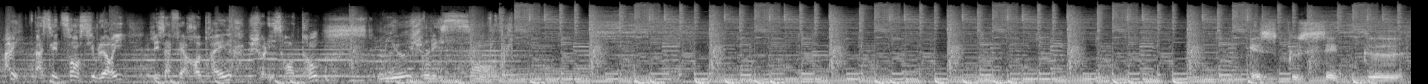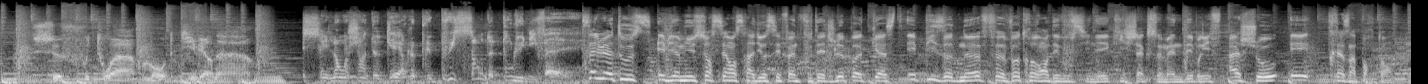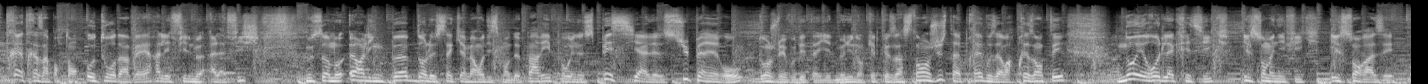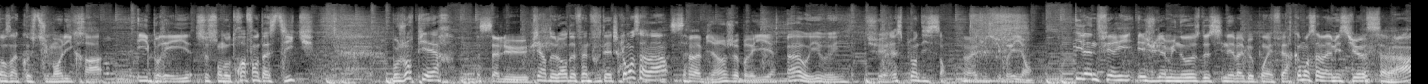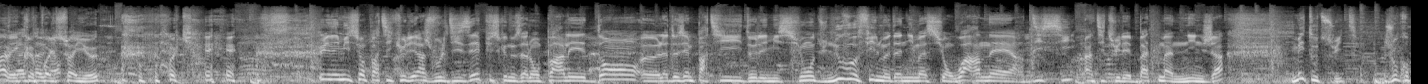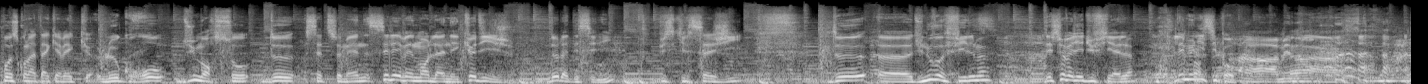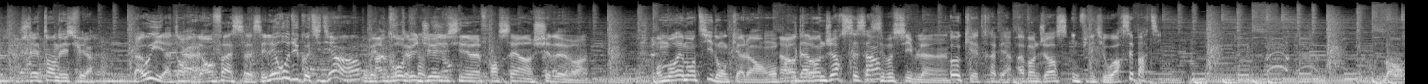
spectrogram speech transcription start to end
Allez, assez de sensiblerie, les affaires reprennent, je les entends, mieux je les sens. Qu'est-ce que c'est que ce foutoir, mon petit Bernard? C'est l'engin de guerre le plus puissant de tout l'univers. Salut à tous et bienvenue sur Séance Radio, c'est Footage, le podcast épisode 9, votre rendez-vous ciné qui chaque semaine débriefe à chaud et très important, très très important, autour d'un verre, les films à l'affiche. Nous sommes au Hurling Pub dans le 5e arrondissement de Paris pour une spéciale super-héros dont je vais vous détailler le menu dans quelques instants, juste après vous avoir présenté nos héros de la critique. Ils sont magnifiques, ils sont rasés, dans un costume en lycra, ils brillent, ce sont nos trois fantastiques. Bonjour Pierre, Salut. Pierre Delors de Fan Footage, comment ça va Ça va bien, je brille. Ah oui, oui, tu es resplendissant. Ouais, je suis brillant. Ilan Ferry et Julien Munoz de cinévibe.fr. Comment ça va, messieurs Ça va, avec Ouais, le très poil bien. soyeux. Ok. Une émission particulière, je vous le disais, puisque nous allons parler dans euh, la deuxième partie de l'émission du nouveau film d'animation Warner DC intitulé Batman Ninja. Mais tout de suite, je vous propose qu'on attaque avec le gros du morceau de cette semaine. C'est l'événement de l'année, que dis-je De la décennie, puisqu'il s'agit de, euh, du nouveau film des Chevaliers du Fiel, les municipaux. Ah, mais non. Je l'attendais celui-là. Bah oui, attends, il est en face. C'est l'héros du quotidien. Hein. Un gros budget du cinéma français, un chef-d'œuvre. On m'aurait menti donc alors. On parle toi- d'Avengers, c'est ça? C'est possible. Ok, très bien. Avengers Infinity War, c'est parti. Bon,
